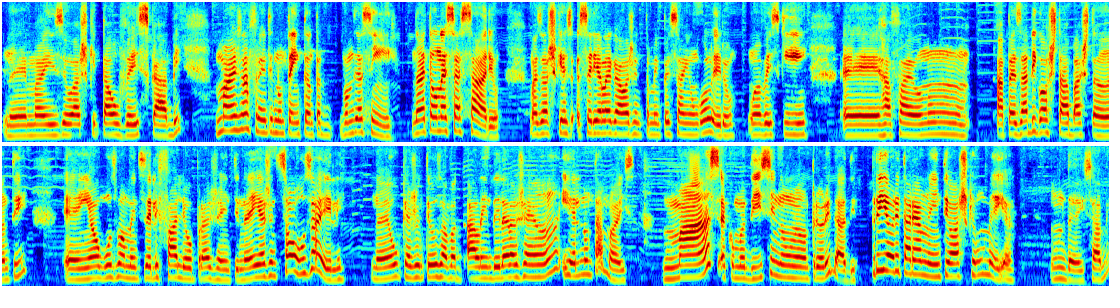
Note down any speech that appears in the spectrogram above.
né? Mas eu acho que talvez cabe. Mas na frente não tem tanta, vamos dizer assim, não é tão necessário. Mas eu acho que seria legal a gente também pensar em um goleiro, uma vez que é, Rafael não, apesar de gostar bastante, é, em alguns momentos ele falhou pra gente, né? E a gente só usa ele. Né? O que a gente usava além dele era Jean e ele não tá mais. Mas, é como eu disse, não é uma prioridade. Prioritariamente, eu acho que é um meia, um 10, sabe?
